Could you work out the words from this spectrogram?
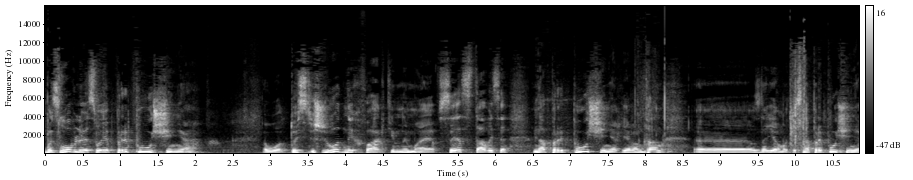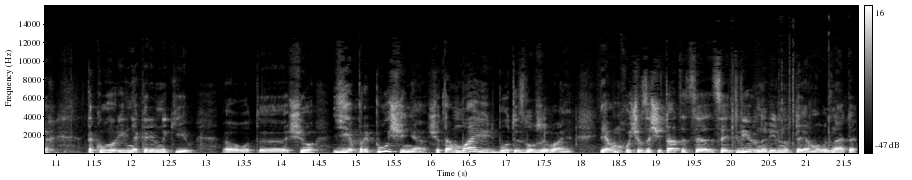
висловлює своє припущення. От. Тобто жодних фактів немає. Все ставиться на припущеннях. Я вам дам е, ознайомитись, на припущеннях такого рівня керівників. Е, От, е, що є припущення, що там мають бути зловживання. Я вам хочу зачитати це, цей твір на вільну тему. Ви знаєте, е,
